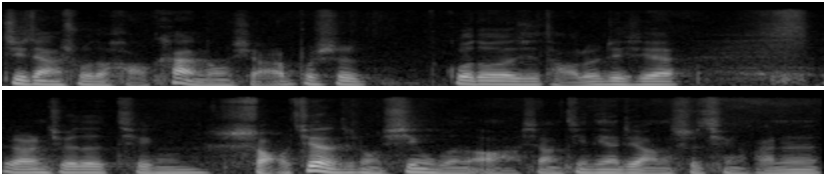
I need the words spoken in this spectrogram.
技战术的好看的东西，而不是过多的去讨论这些让人觉得挺少见的这种新闻啊，像今天这样的事情，反正，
